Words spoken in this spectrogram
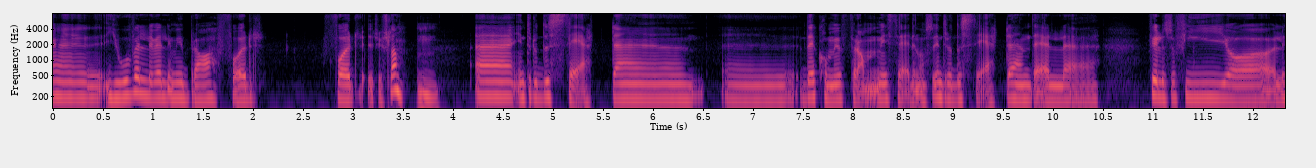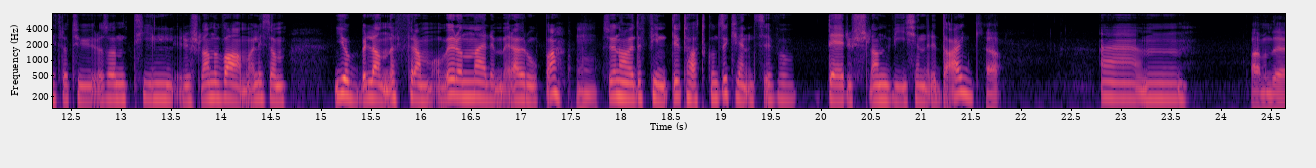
eh, gjorde veldig, veldig mye bra for, for Russland. Mm. Eh, introduserte eh, Det kom jo fram i serien også. Introduserte en del eh, filosofi og litteratur og sånn til Russland. Og var med å liksom jobbe landet framover og nærmere Europa. Mm. Så hun har jo definitivt hatt konsekvenser for det Russland vi kjenner i dag. Ja. Um, Nei, men det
